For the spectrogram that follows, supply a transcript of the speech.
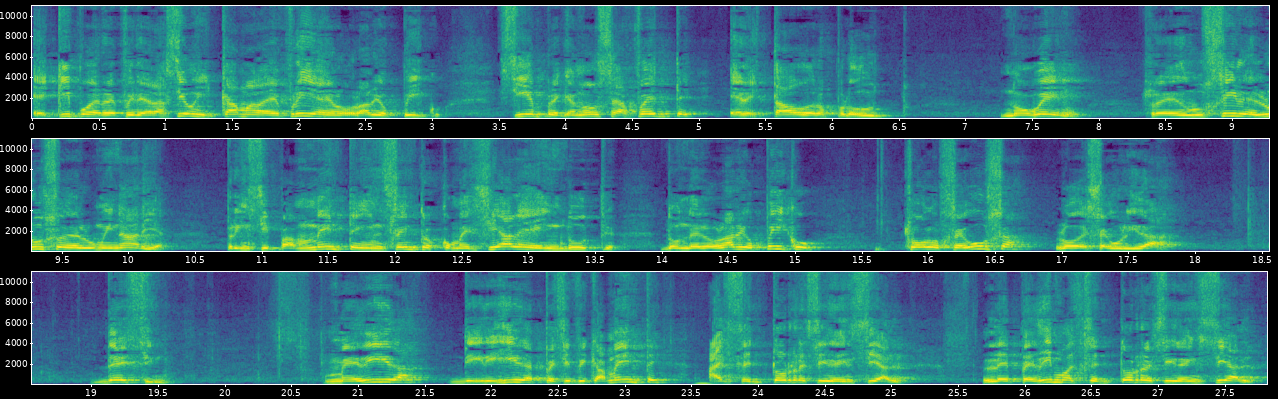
equipos de refrigeración y cámaras de fría en el horario pico, siempre que no se afecte el estado de los productos. Noveno, reducir el uso de luminaria, principalmente en centros comerciales e industrias, donde el horario pico solo se usa lo de seguridad. Décimo, medida dirigida específicamente al sector residencial. Le pedimos al sector residencial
